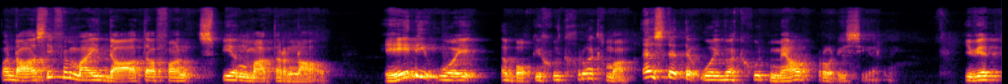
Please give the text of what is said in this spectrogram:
Want daar's nie vir my data van speen maternaal. Het die ooi 'n bokkie goed groot gemaak? Is dit 'n ooi wat goed melk produseer nie? Jy weet,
